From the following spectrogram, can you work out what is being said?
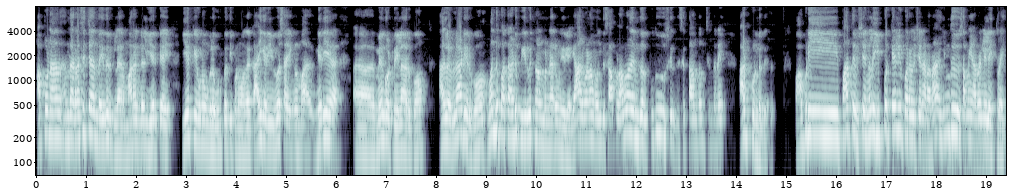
அப்போ நான் அந்த ரசிச்ச அந்த இது இருக்குல்ல மரங்கள் இயற்கை இயற்கை உணவுகளை உற்பத்தி பண்ணுவாங்க. காய்கறி விவசாயங்கள் ம- நிறைய மேங்கோ எல்லாம் இருக்கும். அதுல விளையாடி இருக்கும். வந்து பார்த்தா அடுப்பு இருபத்தி நாலு மணி நேரம் எரியும் யார் வேணா வந்து சாப்பிடலாம். எனக்கு அது புது சி- சித்தாந்தம் சிந்தனை ஆட்கொண்டது அப்படி பார்த்த விஷயங்கள்ல இப்ப கேள்விப்படுற விஷயம் என்னன்னா இந்து சமய அறநிலைத்துறை.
